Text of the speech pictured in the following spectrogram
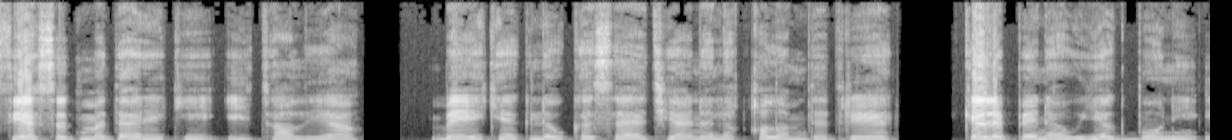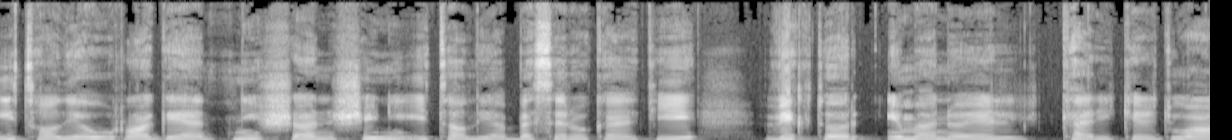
سیاسەتمەدارێکی ئیتاڵیا بە یەکێک لەو کەسایەتیانە لە قەڵەم دەدرێ کە لە پێناو یەکبوونی ئیتاڵیا و ڕاگەیاندنی شانشینی ئیتاڵیا بە سەرۆکایەتی ڤیکتۆر ئیمانۆیل کاری کردووە.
